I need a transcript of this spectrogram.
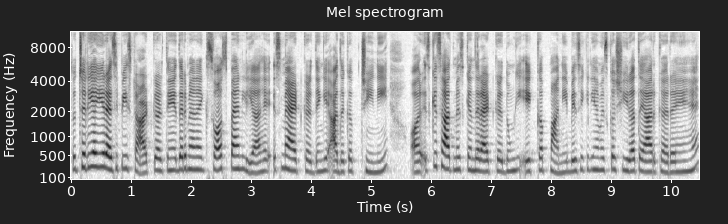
तो चलिए ये रेसिपी स्टार्ट करते हैं। इधर मैंने एक सॉस पैन लिया है। इसमें ऐड कर देंगे आधा कप चीनी और इसके साथ मैं इसके अंदर ऐड कर दूँगी एक कप पानी। बेसिकली हम इसका शीरा तैयार कर रहे हैं।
